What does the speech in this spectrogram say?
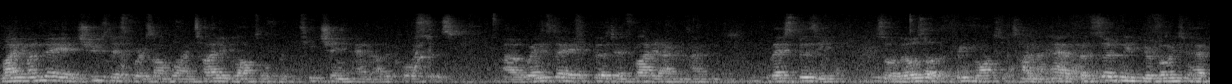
my Monday and Tuesdays, for example, are entirely blocked off with teaching and other courses. Uh, Wednesday, Thursday, and Friday, I'm, I'm less busy, so those are the three blocks of time I have, but certainly you're going to have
